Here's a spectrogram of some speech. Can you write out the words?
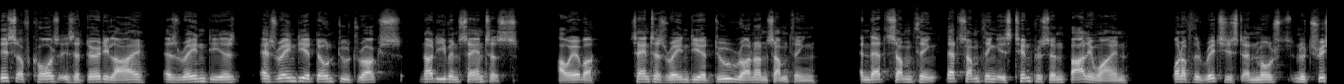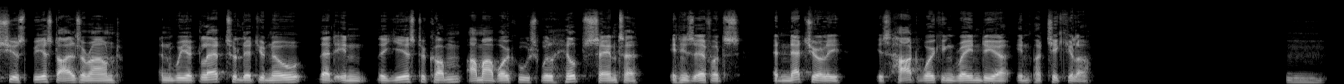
This, of course, is a dirty lie, as reindeer, as reindeer don't do drugs, not even Santa's. However, Santa's reindeer do run on something, and that something, that something is 10% barley wine, one of the richest and most nutritious beer styles around. And we are glad to let you know that in the years to come, Amager Bryghus will help Santa in his efforts, and naturally, his hard-working reindeer in particular. Mm.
